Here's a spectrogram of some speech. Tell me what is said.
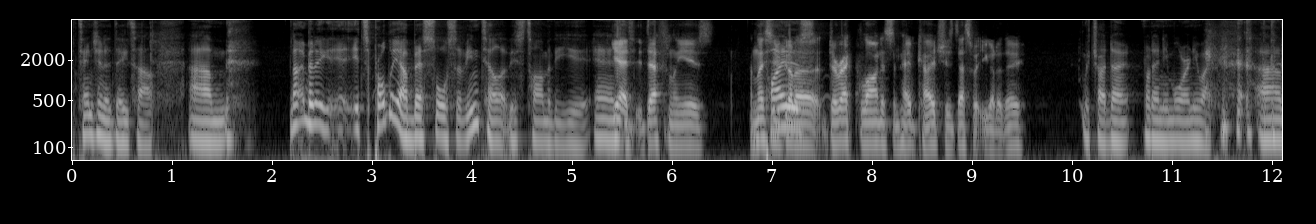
Attention to detail. Um, no, but it, it's probably our best source of intel at this time of the year. And Yeah, it definitely is. Unless you've got a direct line to some head coaches, that's what you got to do. which I don't, not anymore anyway. Um,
